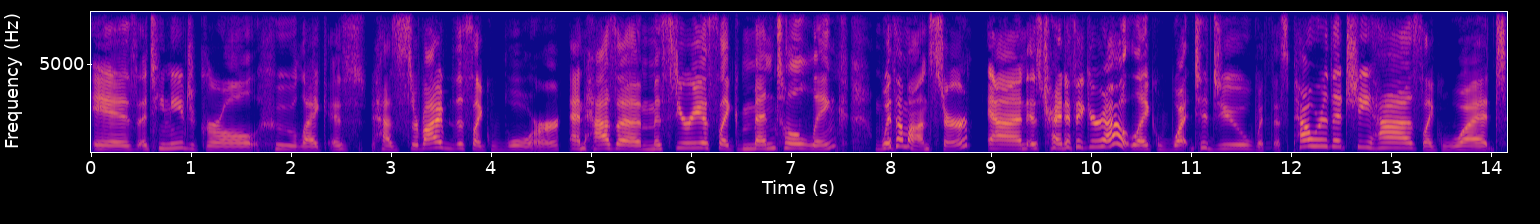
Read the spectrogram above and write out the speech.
is a teenage girl who like is has survived this like war and has a mysterious like mental link with a monster and is trying to figure out like what to do with this power that she has like what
